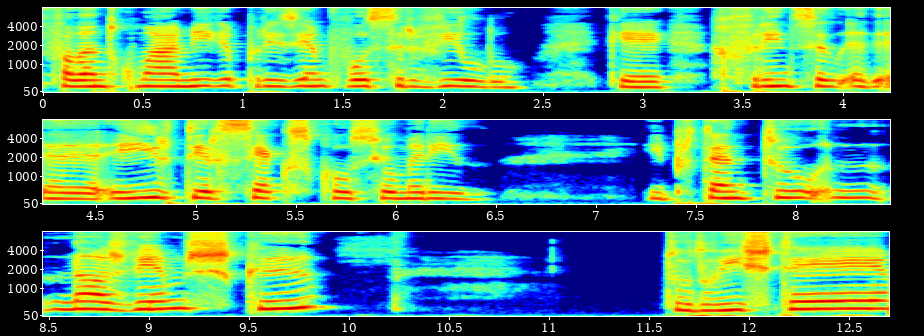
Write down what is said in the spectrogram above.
falando com uma amiga, por exemplo, vou servi-lo, que é referindo-se a, a, a, ir ter sexo com o seu marido. E portanto, nós vemos que tudo isto é,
